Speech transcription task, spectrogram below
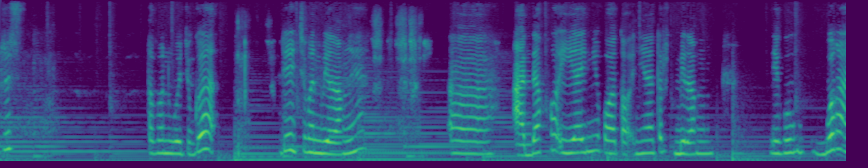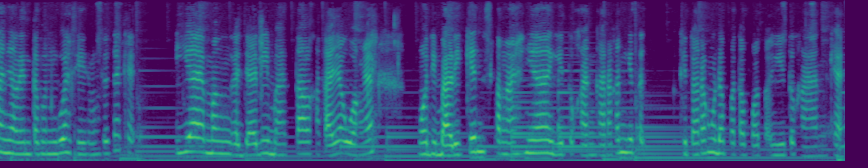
terus teman gue juga dia cuman bilangnya eh ada kok iya ini fotonya. Terus bilang ya gue gue gak nyalin temen gue sih. Maksudnya kayak iya emang nggak jadi batal. Katanya uangnya mau dibalikin setengahnya gitu kan. Karena kan kita kita orang udah foto-foto gitu kan. Kayak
